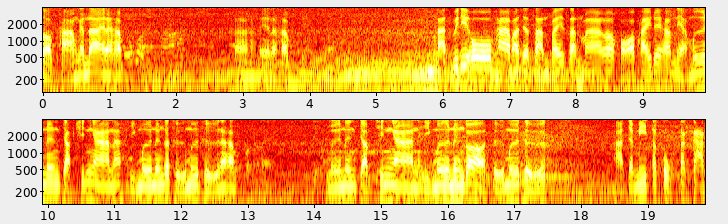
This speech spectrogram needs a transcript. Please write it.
สอบถามกันได้นะครับอ่าเนี่ยนะครับอัดวิดีโอภาพอาจจะสั่นไปสั่นมาก็ขออภัยด้วยครับเนี่ยมือนึงจับชิ้นงานนะอีกมือนึงก็ถือมือถือนะครับ มือหนึ่งจับชิ้นงาน อีกมือหนึ่งก็ถือมือถือ อาจจะมีตะกุกตะกัก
